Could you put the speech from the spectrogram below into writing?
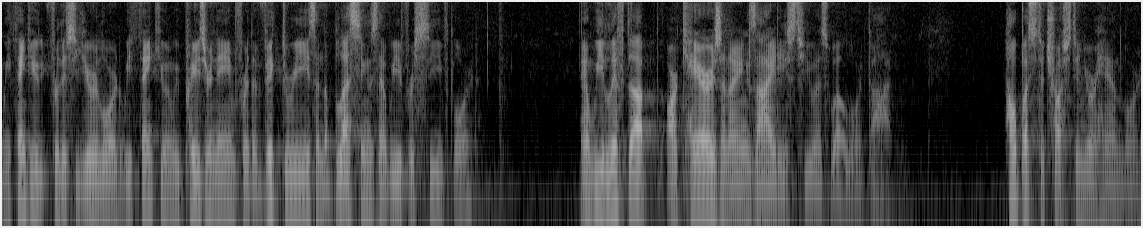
We thank you for this year, Lord. We thank you and we praise your name for the victories and the blessings that we've received, Lord. And we lift up our cares and our anxieties to you as well, Lord God. Help us to trust in your hand, Lord.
